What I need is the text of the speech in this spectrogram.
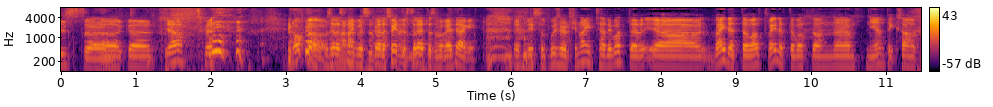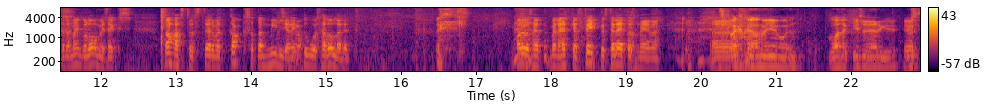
issand. aga jah, rohkem ma sellest mängust peale spelli. feetuste reetuse väga ei teagi. et lihtsalt Wizards Unite, Harry Potter ja väidetavalt, väidetavalt on äh, Niantic saanud selle mängu loomiseks rahastust tervelt kakssada miljonit USA dollarit. Margus näitab meile hetkel feetuste leetus meeme. väga hea meem on. vaadake ise järgi. kas,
